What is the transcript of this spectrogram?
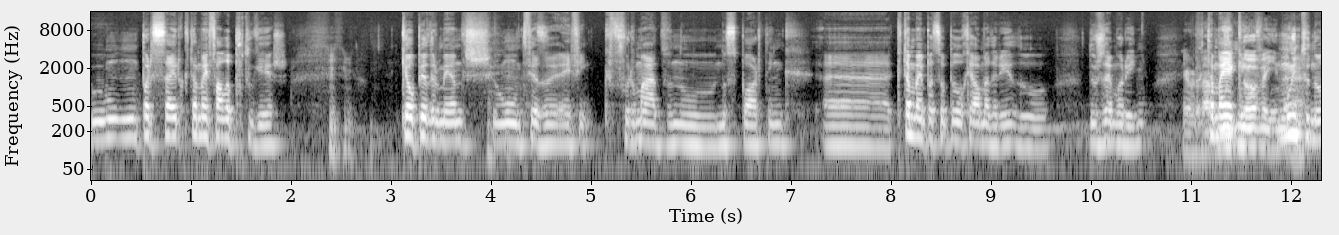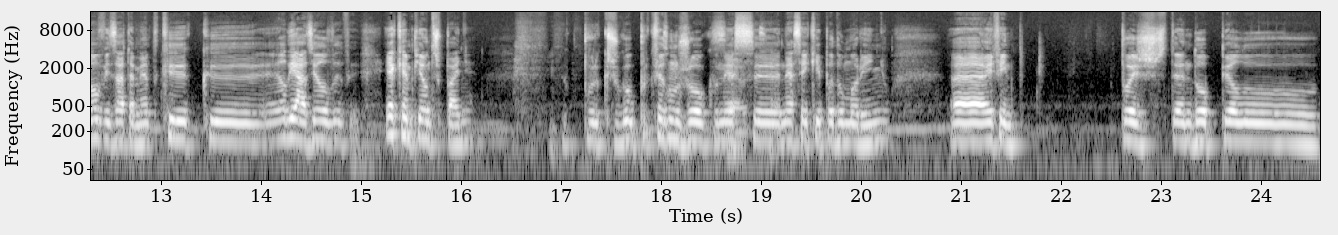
um um parceiro que também fala português, que é o Pedro Mendes, um defesa, enfim, que formado no, no Sporting, uh, que também passou pelo Real Madrid, do, do José Mourinho. É verdade, também muito é, novo ainda. Muito é? novo, exatamente. Que, que, aliás, ele é campeão de Espanha, porque, jogou, porque fez um jogo Certo, nesse, certo. nessa equipa do Mourinho. Uh, enfim, depois andou pelo.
